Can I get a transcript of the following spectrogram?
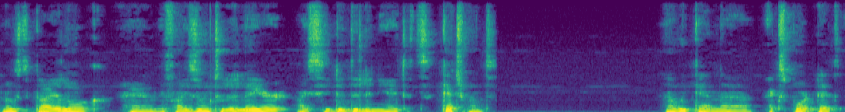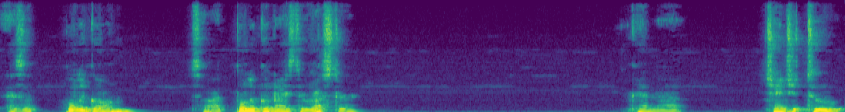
Close the dialog and if I zoom to the layer I see the delineated catchment. Now we can uh, export that as a polygon. So I polygonize the raster. You can uh, change it to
